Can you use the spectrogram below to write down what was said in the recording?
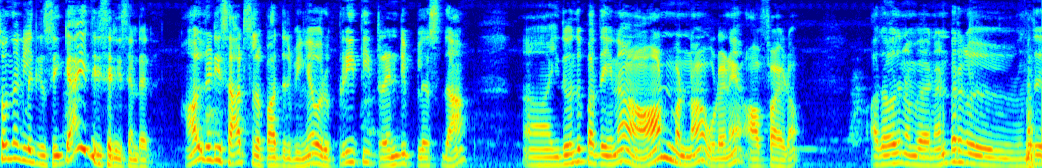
சொந்தங்களுக்கு சி காயத்ரி சர்வீஸ் சென்டர். ஆல்ரெடி ஷார்ட்ஸில் பார்த்துருப்பீங்க. ஒரு ப்ரீத்தி ட்ரெண்டி ப்ளஸ் தான். இது வந்து பார்த்தீங்கன்னா ஆன் பண்ணால் உடனே ஆஃப் ஆகிடும் அதாவது நம்ம நண்பர்கள் வந்து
